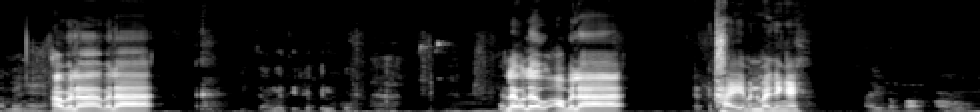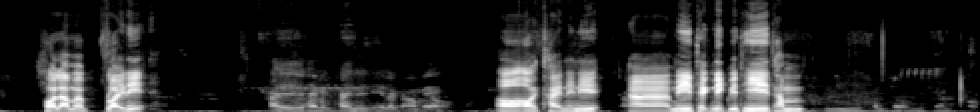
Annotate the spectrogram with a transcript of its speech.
ทำไม่ให้เอาเวลาเวลา อีกสองอาทิตย์ก็เป็นกบแล้วแล้วเอาเวลาไข่มันมายังไง ไข่กระเพาะเอาพอเรามาปล่อยนี่ไข่ให้มันไข่ในนี้แล้วก็เอาไม่ออกอ๋อเอาไข่ในนี้อ่ามีเทคนิควิธีทำมีขั้นตอนในการเพาะ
